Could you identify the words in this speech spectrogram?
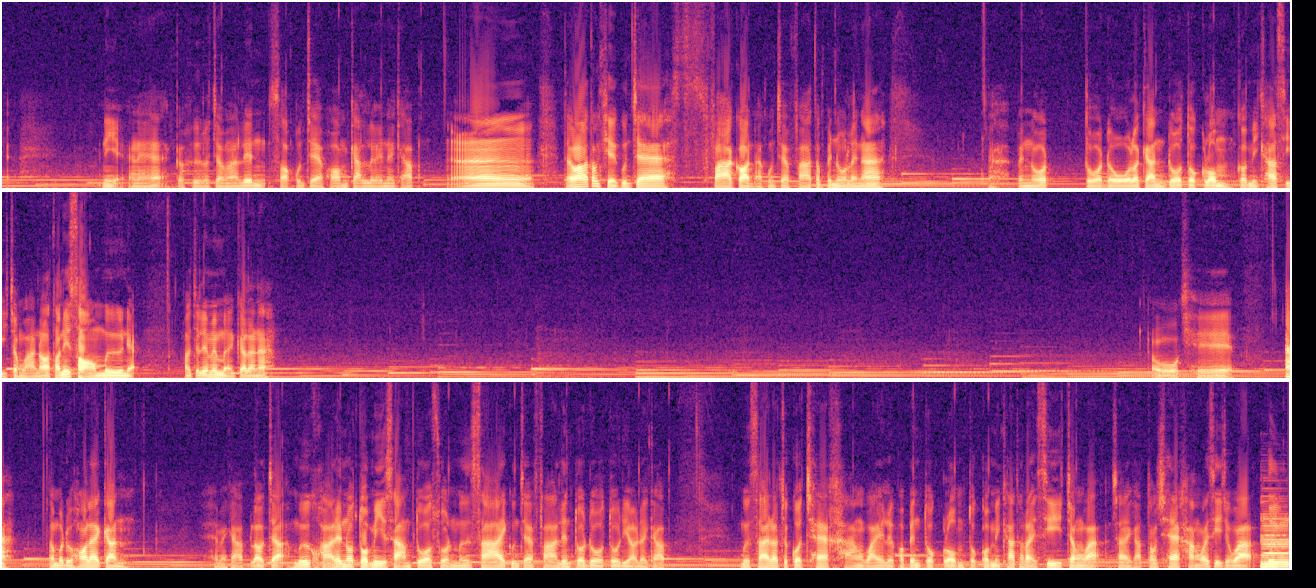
นี่นะฮะก็คือเราจะมาเล่น 2 กุญแจพร้อมกันเลยนะครับอ่าแต่ว่าต้องเขียนกุญแจฟ้าก่อนอะกุญแจฟ้าต้องเป็นโน้ตเลยนะอะเป็นโน้ตตัวโดแล้วกันโดตัวกลมก็มีค่าสีจังหวะเนาะตอนนี้ 2 มือเนี่ยเราจะเล่นไม่เหมือนกันแล้วนะ โอเคอะเรามาดูห้องแรกกันเห็นไหมครับเราจะมือขวาเล่นโน้ตตัวมี 3 ตัวส่วนมือซ้ายกุญแจฟ้าเล่นตัวโดตัวเดียวเลยครับมือซ้ายเราจะกดแช่ค้างไว้เลยเพราะเป็นตัวกลมตัวกลมมีค่าเท่าไหร่ 4 จังหวะใช่ครับต้องแช่ค้างไว้ 4 จังหวะหนึ่ง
